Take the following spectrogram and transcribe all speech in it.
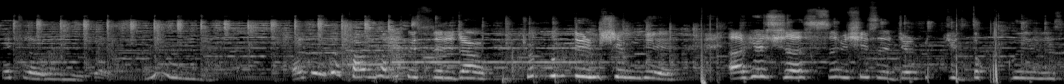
Tekrar oynayacağız. Hmm. Arkadaşlar kankamı göstereceğim. Çok mutluyum şimdi. Arkadaşlar size bir şey söyleyeceğim. 309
